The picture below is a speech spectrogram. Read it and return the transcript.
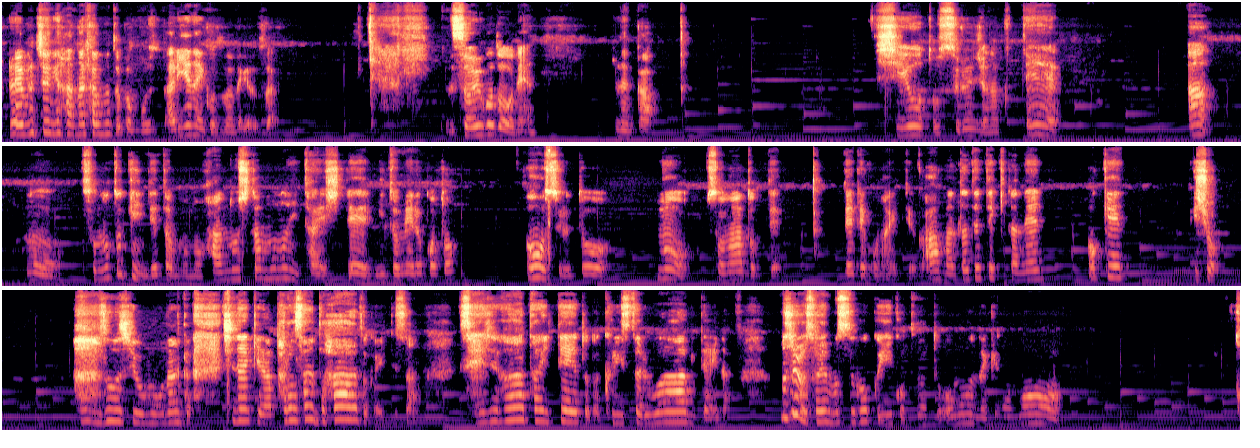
ライブ中に鼻かむとかもありえないことなんだけどさ、そういうことをね、なんか、しようとするんじゃなくて、あ、もうその時に出たもの、反応したものに対して認めることをすると、もうその後って出てこないっていうか、あ、また出てきたね。OK。一緒。は あ、どうしよう、もうなんかしなきゃ、パロさんとはあとか言ってさ、政治が炊いてとかクリスタルはみたいな。もちろんそれもすごくいいことだと思うんだけども、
